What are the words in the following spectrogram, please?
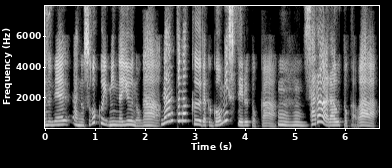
あのね、あの、すごくみんな言うのが、なんとなく、だからゴミ捨てるとか、うんうん。皿洗うとかは、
